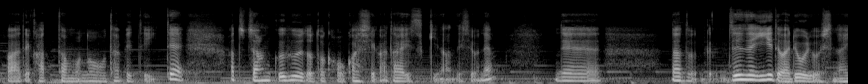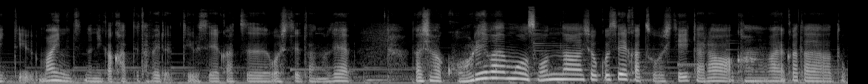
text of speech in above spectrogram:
ーパーで買ったものを食べていてあとジャンクフードとかお菓子が大好きなんですよね。でなど全然家では料理をしないっていう毎日何か買って食べるっていう生活をしてたので私はこれはもうそんな食生活をしていたら考え方と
